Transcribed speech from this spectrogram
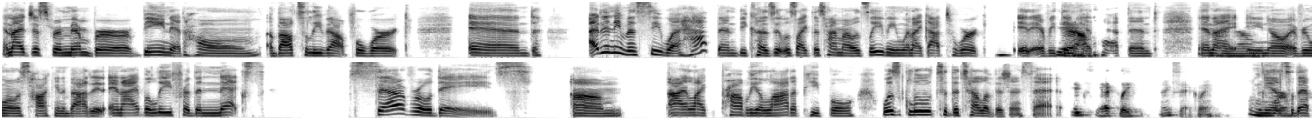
and i just remember being at home about to leave out for work and I didn't even see what happened because it was like the time I was leaving when I got to work, it everything yeah. had happened. And I, I you know, everyone was talking about it. And I believe for the next several days, um, I, like probably a lot of people, was glued to the television set. Exactly. Exactly. Yeah, sure. so that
